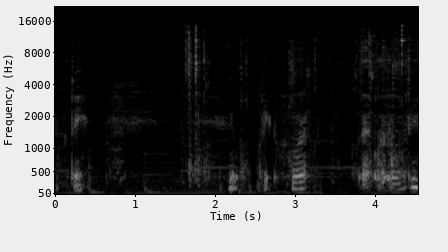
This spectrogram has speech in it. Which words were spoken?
That'll do. Big one, that one will do.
